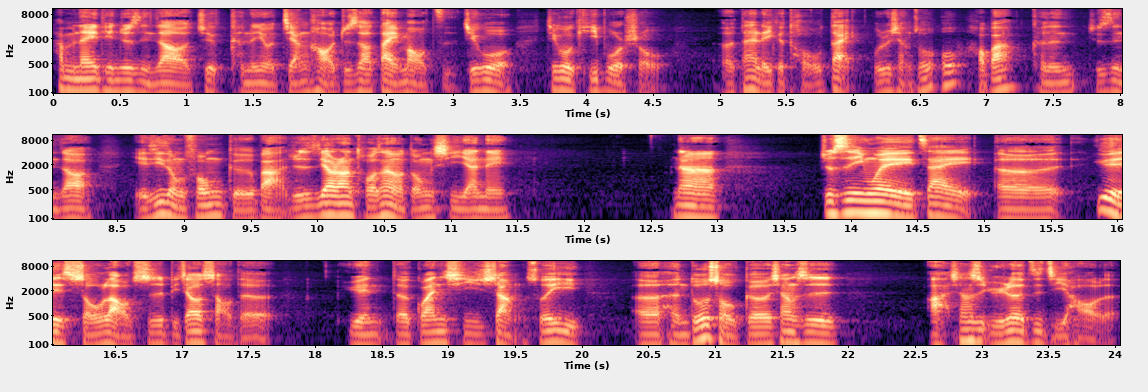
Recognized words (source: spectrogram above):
他们那一天就是你知道，就可能有讲好就是要戴帽子，结果结果 keyboard 手呃戴了一个头戴，我就想说哦，好吧，可能就是你知道也是一种风格吧，就是要让头上有东西呀呢。那就是因为在呃乐手老师比较少的原的关系上，所以呃很多首歌像是啊像是娱乐自己好了，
